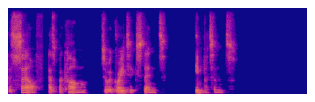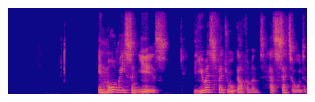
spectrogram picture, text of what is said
the South has become, to a great extent, impotent. In more recent years, the US federal government has settled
